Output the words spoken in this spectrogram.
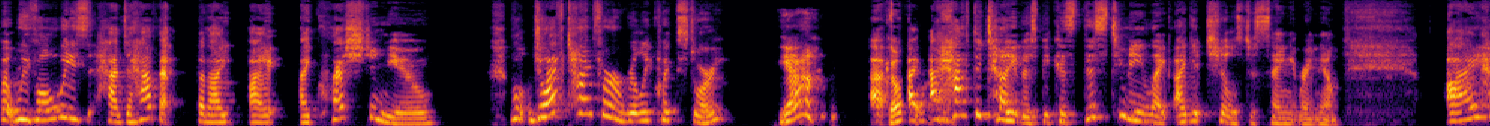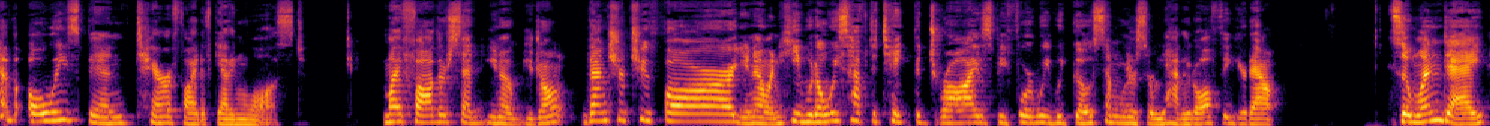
But we've always had to have that. But I I I question you. Well, do I have time for a really quick story? Yeah. I, I, I have to tell you this because this to me, like I get chills just saying it right now. I have always been terrified of getting lost my father said, you know, you don't venture too far, you know, and he would always have to take the drives before we would go somewhere. So we had it all figured out. So one day,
